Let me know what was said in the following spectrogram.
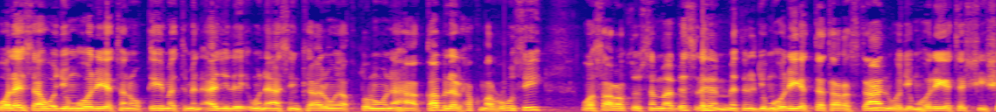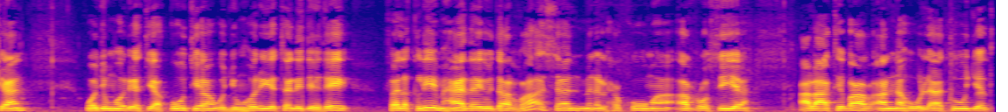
وليس هو جمهورية أقيمت من أجل أناس كانوا يقطنونها قبل الحكم الروسي وصارت تسمى باسمهم مثل جمهورية تتارستان وجمهورية الشيشان وجمهورية ياقوتيا وجمهورية ليديغي. فالإقليم هذا يدار رأسا من الحكومة الروسية. على اعتبار أنه لا توجد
